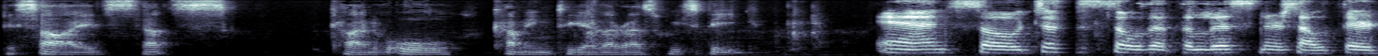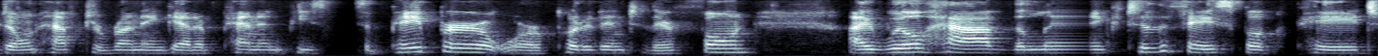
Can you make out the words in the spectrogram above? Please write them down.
besides. That's kind of all coming together as we speak. And so, just so that the listeners out there don't have to run and get a pen and piece of paper or put it into their phone, I will have the link to the Facebook page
